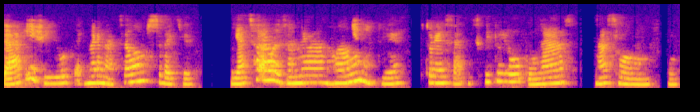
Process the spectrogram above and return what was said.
Vtáky žijú takmer na celom svete. Ja sa ale zamerám hlavne na tie, ktoré sa vyskytujú u nás na Slovensku.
